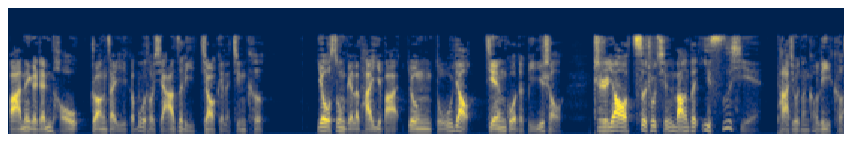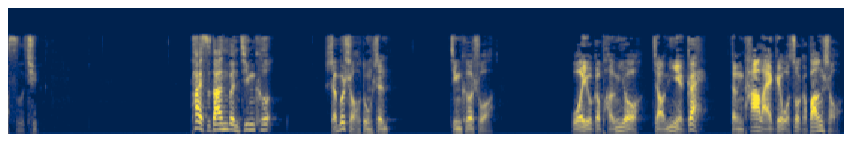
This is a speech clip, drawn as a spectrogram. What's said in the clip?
把那个人头装在一个木头匣子里，交给了荆轲，又送给了他一把用毒药煎过的匕首，只要刺出秦王的一丝血，他就能够立刻死去。太子丹问荆轲：“什么时候动身？”荆轲说：“我有个朋友叫聂盖，等他来给我做个帮手。”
